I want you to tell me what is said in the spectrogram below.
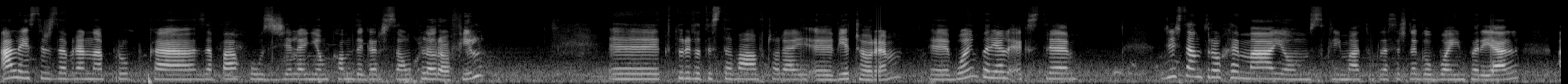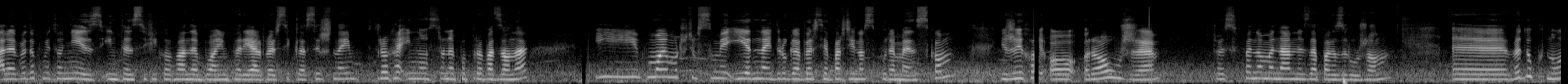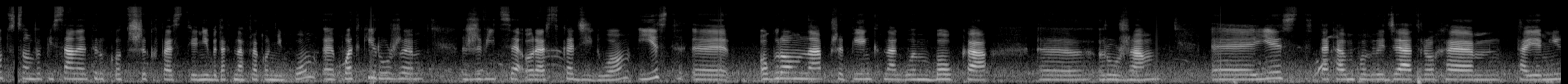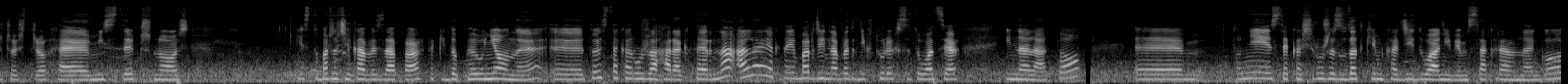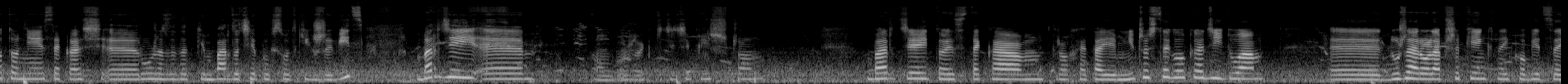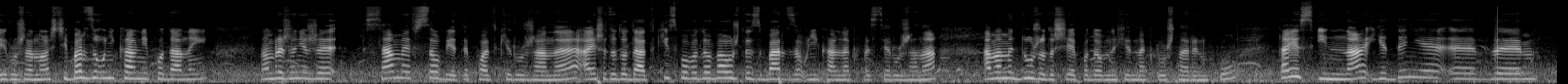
Ale jest też zabrana próbka zapachu z zielenią Comme des Garçons Chlorofil, który to testowałam wczoraj wieczorem. Bois Imperial Extra Gdzieś tam trochę mają z klimatu klasycznego Bois Imperial, ale według mnie to nie jest zintensyfikowane Bois Imperial w wersji klasycznej, trochę inną stronę poprowadzone. I w moim odczuciu w sumie jedna i druga wersja bardziej na skórę męską. Jeżeli chodzi o róże, to jest fenomenalny zapach z różą. E, Według nut są wypisane tylko trzy kwestie, niby tak na flakoniku. E, Płatki róży, żywice oraz kadzidło. I jest e, ogromna, przepiękna, głęboka róża. E, Jest taka, bym powiedziała, trochę tajemniczość, trochę mistyczność. Jest to bardzo ciekawy zapach, taki dopełniony. E, To jest taka róża charakterna, ale jak najbardziej nawet w niektórych sytuacjach i na lato. To nie jest jakaś róża z dodatkiem kadzidła, nie wiem, sakralnego. To nie jest jakaś e, róża z dodatkiem bardzo ciepłych, słodkich żywic. Bardziej. O Boże, jak dzieci piszczą. Bardziej to jest taka mm, trochę tajemniczość tego kadzidła. e, Duża rola przepięknej kobiecej różaności, bardzo unikalnie podanej. Mam wrażenie, że same w sobie te płatki różane, a jeszcze te dodatki spowodowały, że to jest bardzo unikalna kwestia różana, a mamy dużo do siebie podobnych jednak róż na rynku. Ta jest inna, jedynie e, w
